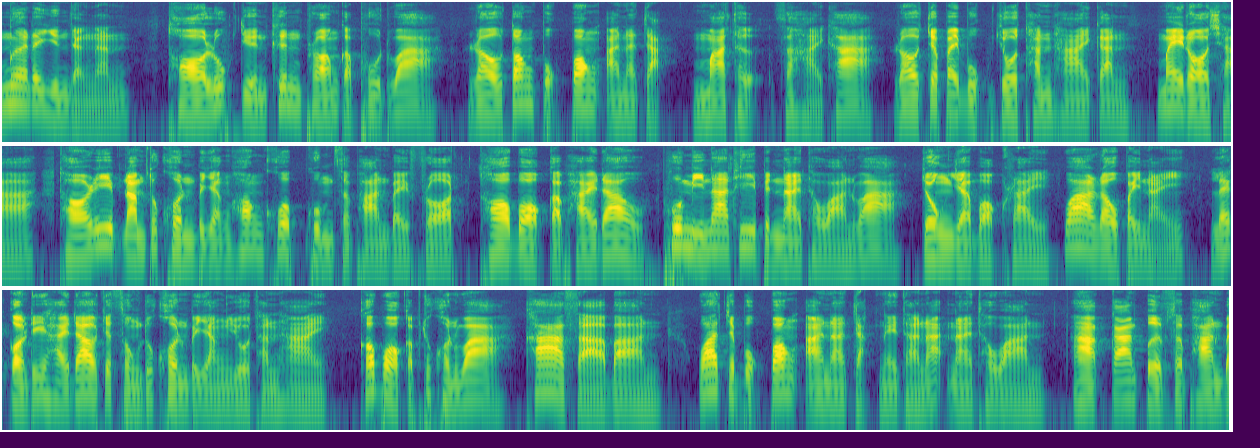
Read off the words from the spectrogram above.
เมื่อได้ยินอย่างนั้น ทอลุกยืนขึ้นพร้อมกับพูดว่า เราต้องปกป้องอาณาจักรมาเถอะสหายข้าเราจะไปบุกโยทันไฮกัน ไม่รอช้า ทอรีบนำทุกคนไปยังห้องควบคุมสะพานไบฟรอสทอบอกกับไฮเดลผู้มีหน้าที่เป็นนายทวารว่า จงอย่าบอกใครว่าเราไปไหน และก่อนที่ไฮเดลจะส่งทุกคนไปยังโยทันไฮเขาบอกกับทุกคนว่าข้าสาบานว่าจะปกป้องอาณาจักรในฐานะนายทวาร หากการเปิดสะพานไบ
